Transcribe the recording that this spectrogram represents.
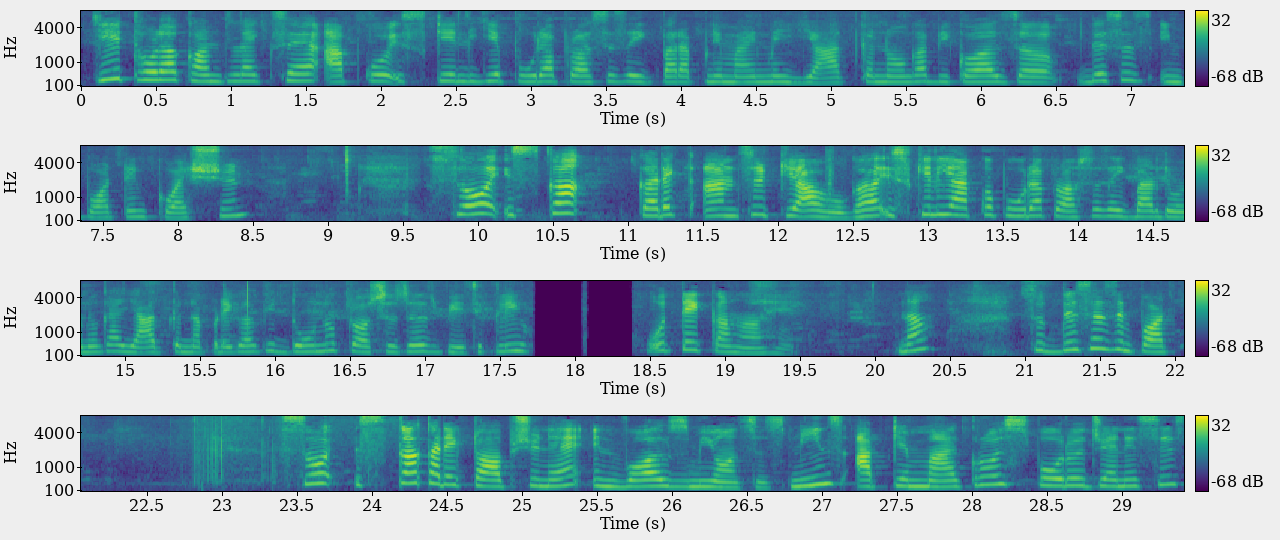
ये थोड़ा कॉम्प्लेक्स है। आपको इसके लिए पूरा प्रोसेस एक बार अपने माइंड में याद करना होगा because this is important question so इसका करेक्ट आंसर क्या होगा? इसके लिए आपको पूरा प्रोसेस एक बार दोनों का याद करना पड़ेगा कि दोनों प्रोसेस बेसिकली होते कहाँ हैं, ना? So this is important so so, इसका करेक्ट ऑप्शन है इन्वॉल्व मियोसिस मीन्स आपके microsporogenesis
